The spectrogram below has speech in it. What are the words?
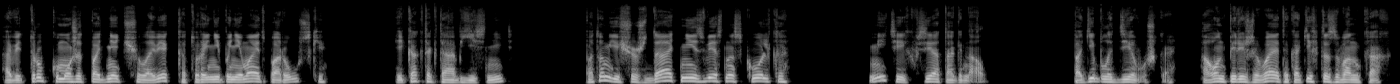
а ведь трубку может поднять человек, который не понимает по-русски. И как тогда объяснить? Потом еще ждать неизвестно сколько. Митя их все отогнал. Погибла девушка, а он переживает о каких-то звонках.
